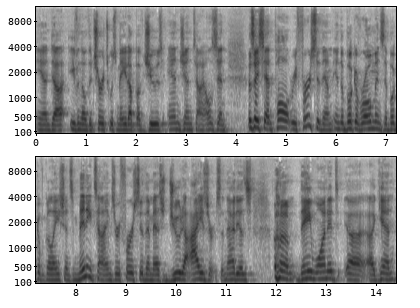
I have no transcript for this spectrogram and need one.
and uh, even though the church was made up of Jews and Gentiles. And as I said, Paul refers to them in the book of Romans, the book of Galatians, many times refers to them as Judaizers, and that is um, they wanted, uh, again,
